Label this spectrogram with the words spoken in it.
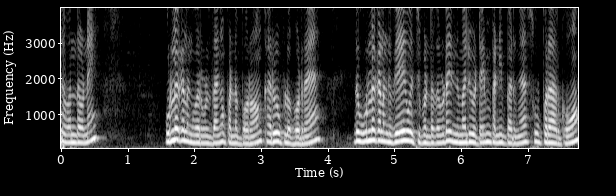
செவந்தோடனே உருளைக்கிழங்கு வறுவல் தாங்க பண்ண போகிறோம் கருவேப்பிலை போடுறேன். இது உருளைக்கிழங்கு வேக வச்சு பண்ணுறத விட இந்த மாதிரி ஒரு டைம் பண்ணி பாருங்கள் சூப்பராக இருக்கும்.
